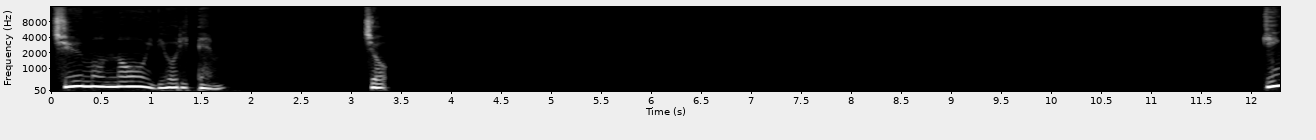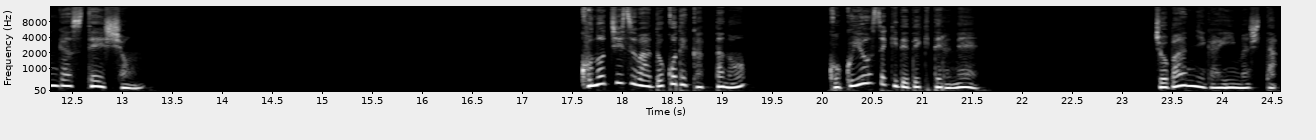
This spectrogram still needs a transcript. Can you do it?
注文の多い料理店。序。銀河ステーション。この地図はどこで買ったの？黒曜石でできてるね。ジョバンニが言いました。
